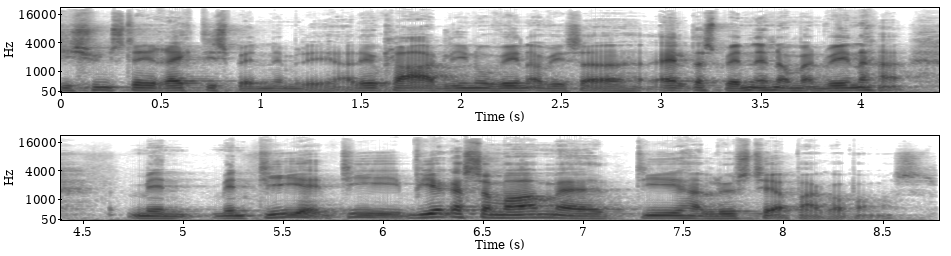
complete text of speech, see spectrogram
de synes, det er rigtig spændende med det her. Og det er jo klart, at lige nu vinder vi, så alt er spændende, når man vinder. Men, men de, de virker som om, at de har lyst til at bakke op om os.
